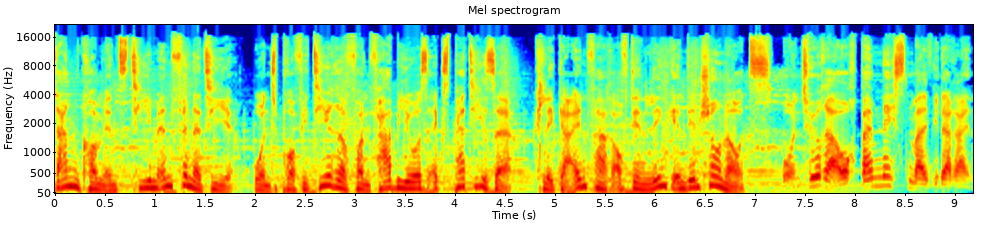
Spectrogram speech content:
Dann komm ins Team Infinity und profitiere von Fabios Expertise. Klicke einfach auf den Link in den Show Notes und höre auch beim nächsten Mal wieder rein.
